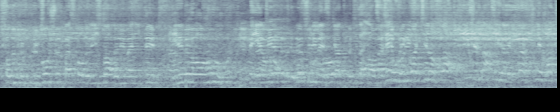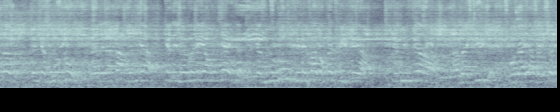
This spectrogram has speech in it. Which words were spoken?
Sans doute le plus beau jeu de baston de l'histoire de l'humanité. Il est devant vous. Mais il y a encore le sur les 4 petite information. Mais quoi qu'il en soit, c'est parti avec 9 filles random de Kazunoko. Est la part de Mia qui a déjà volé en miette. Kazunoko qui fait des phases en fait où il fait un, où il fait un, un back kick. Bon derrière, avec chaque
